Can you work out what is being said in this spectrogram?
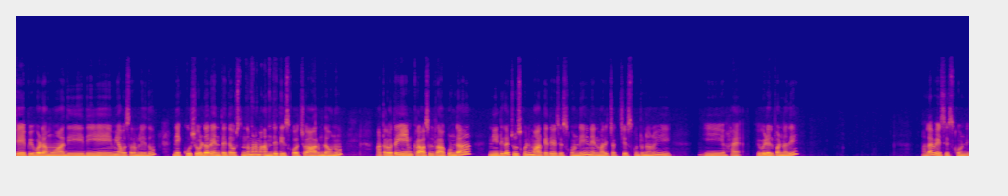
షేప్ ఇవ్వడము అది ఇది ఏమీ అవసరం లేదు. నెక్ షోల్డర్ ఎంతైతే వస్తుందో మనం అంతే తీసుకోవచ్చు ఆర్మ్ డౌన్. ఆ తర్వాత ఏం క్రాసులు రాకుండా నీట్గా చూసుకొని మార్క్ అయితే వేసేసుకోండి. నేను మరి చెక్ చేసుకుంటున్నాను. ఈ ఈ హై వెడల్పు అలా వేసేసుకోండి.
